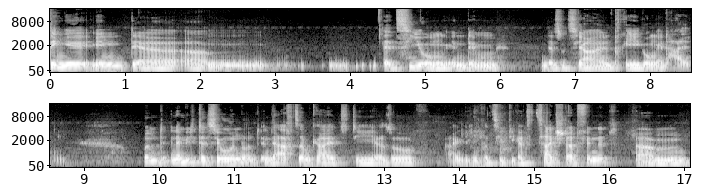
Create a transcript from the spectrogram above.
Dinge in der ähm, Erziehung, in, dem, in der sozialen Prägung enthalten. Und in der Meditation und in der Achtsamkeit, die also eigentlich im Prinzip die ganze Zeit stattfindet, ähm,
